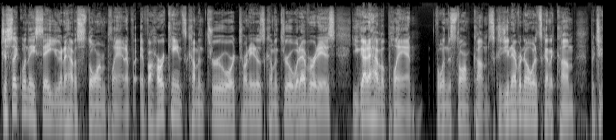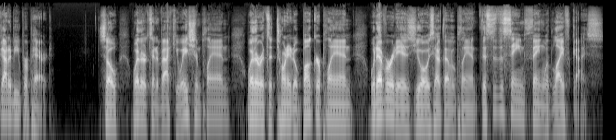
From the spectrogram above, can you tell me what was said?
just like when they say you're going to have a storm plan, if, if a hurricane's coming through or a tornado's coming through or whatever it is, you got to have a plan for when the storm comes because you never know when it's going to come, but you got to be prepared. So whether it's an evacuation plan, whether it's a tornado bunker plan, whatever it is, you always have to have a plan. This is the same thing with life, guys.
